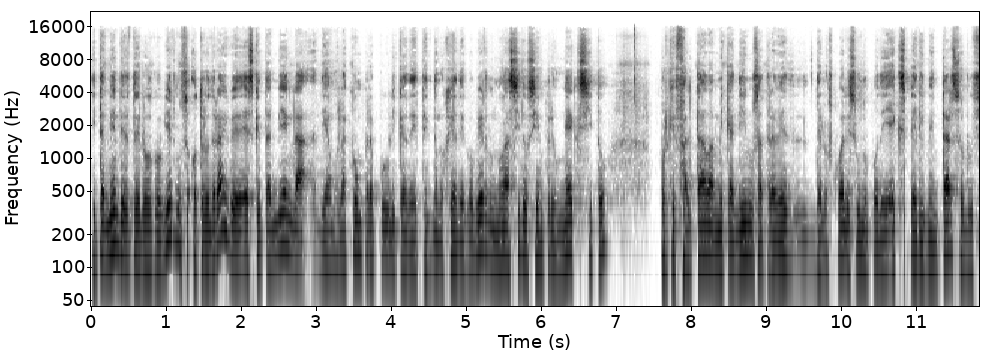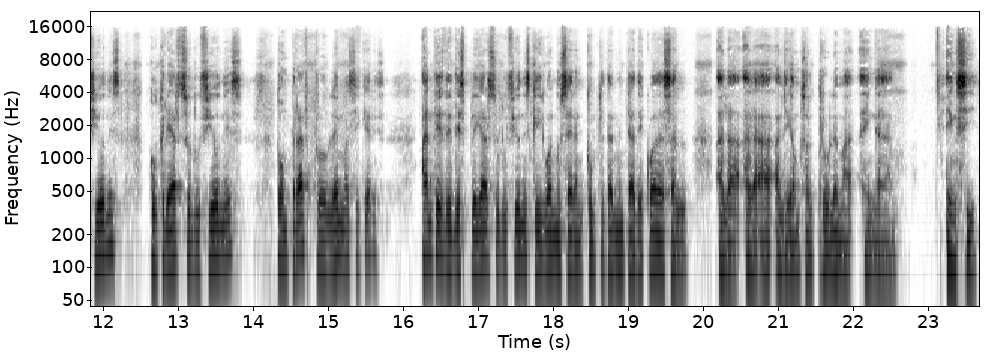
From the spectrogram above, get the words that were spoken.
Y también desde los gobiernos, otro driver es que también la, digamos, la compra pública de tecnología de gobierno no ha sido siempre un éxito, porque faltaba mecanismos a través de los cuales uno podía experimentar soluciones, co-crear soluciones, comprar problemas, si quieres antes de desplegar soluciones que igual no serán completamente adecuadas al, digamos, al problema en, ah, en sí.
